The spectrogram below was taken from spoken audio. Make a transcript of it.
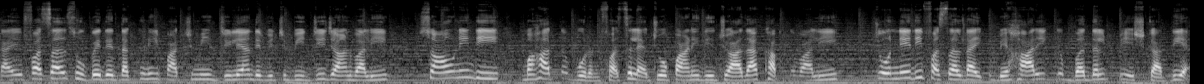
ਤਾਂ ਇਹ ਫਸਲ ਸੂਬੇ ਦੇ ਦੱਖਣੀ, ਪੱਛਮੀ ਜ਼ਿਲ੍ਹਿਆਂ ਦੇ ਵਿੱਚ ਬੀਜੀ ਜਾਣ ਵਾਲੀ ਸਾਉਣੀ ਦੀ ਮਹੱਤਵਪੂਰਨ ਫਸਲ ਹੈ, ਜੋ ਪਾਣੀ ਦੀ ਜ਼ਿਆਦਾ ਖਪਤ ਵਾਲੀ ਝੋਨੇ ਦੀ ਫਸਲ ਦਾ ਇੱਕ ਬਿਹਾਰਿਕ ਬਦਲ ਪੇਸ਼ ਕਰਦੀ ਹੈ।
